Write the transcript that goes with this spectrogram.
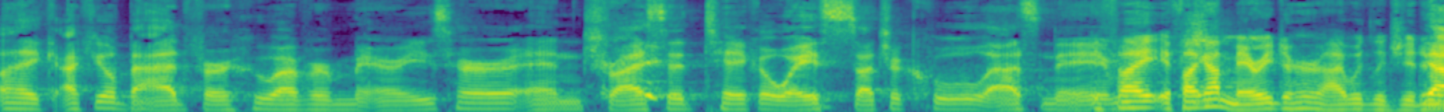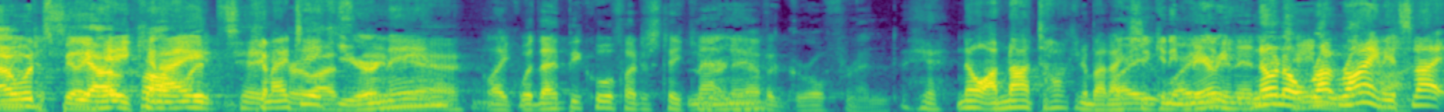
like I feel bad for whoever marries her and tries to take away such a cool last name. if I if I got married to her, I would legitimately Yeah, I would- just be like, yeah, I hey, would can I take can I take your name, name? yeah. Like, would that be cool if I just take Matt, your you name? have a girlfriend. No, I'm not talking about Why- actually getting why married. No, no, entertain Ryan, the it's not.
